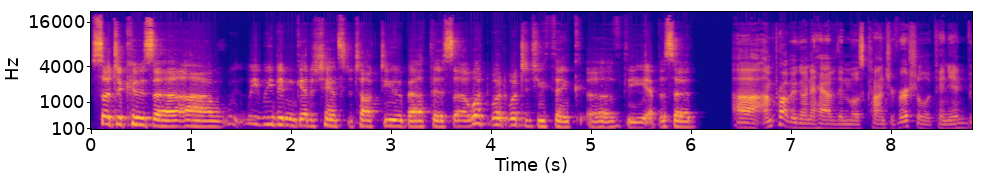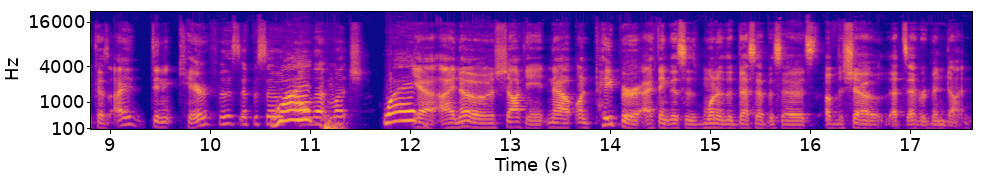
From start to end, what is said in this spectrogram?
So Takuza, uh, we we didn't get a chance to talk to you about this. Uh, what what what did you think of the episode? Uh, I'm probably going to have the most controversial opinion because I didn't care for this episode What? all that much. What? Yeah, I know, it was shocking. Now, on paper, I think this is one of the best episodes of the show that's ever been done.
